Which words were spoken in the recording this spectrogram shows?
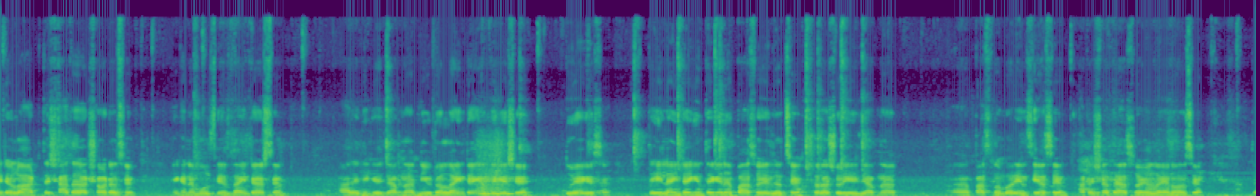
এটা হলো আট। তাই সাত আর আট শর্ট আছে। এখানে মূল ফেজ লাইনটা আসছে আর এদিকে যে আপনার নিউট্রাল লাইনটা এখান থেকে এসে দুয়ে গেছে। তো এই লাইনটা কিন্তু এখানে পাস হয়ে যাচ্ছে। সরাসরি এই যে আপনার পাঁচ নম্বর এনসি আছে, আটের সাথে আর ছয় লাইনও আছে। তো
